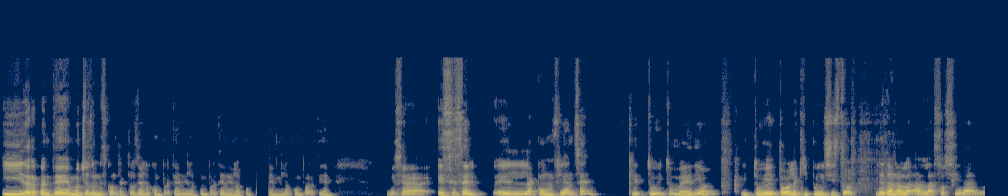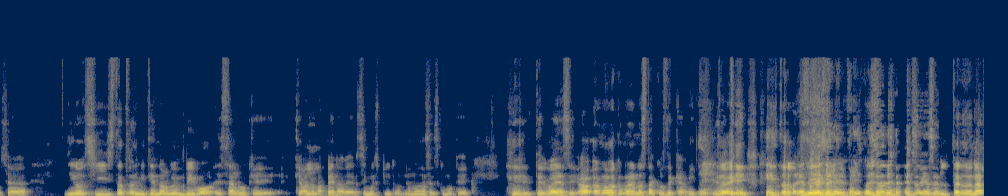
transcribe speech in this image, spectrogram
Y de repente muchos de mis contactos ya lo compartían y lo compartían y lo compartían y lo compartían. O sea, esa es el, la confianza que tú y tu medio y tú y todo el equipo, insisto, le dan a la, a la sociedad. O sea, digo, si está transmitiendo algo en vivo, es algo que, que vale la pena ver, ¿sí me explico? No más es como que te vayas y, oh, me voy a comer unos tacos de carnitas. Y, y todo eso ya es en el personal. Eso ya es en el personal.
